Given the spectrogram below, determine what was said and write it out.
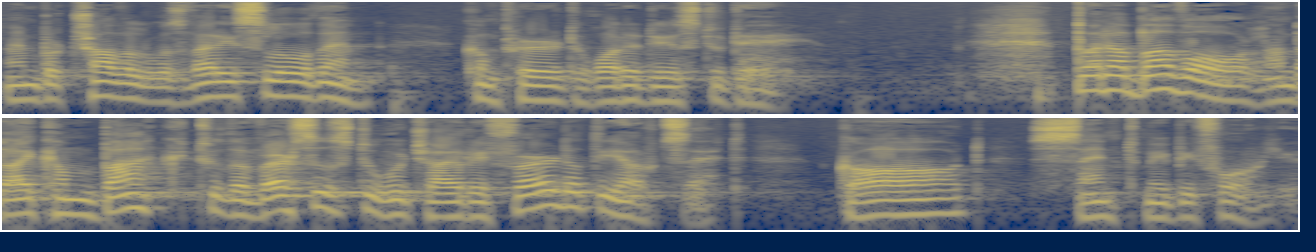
Remember, travel was very slow then compared to what it is today. But above all, and I come back to the verses to which I referred at the outset God sent me before you.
